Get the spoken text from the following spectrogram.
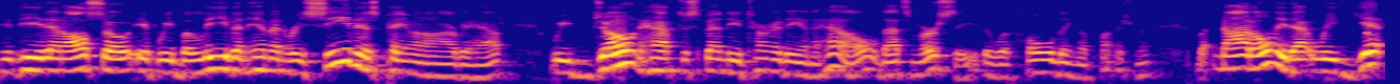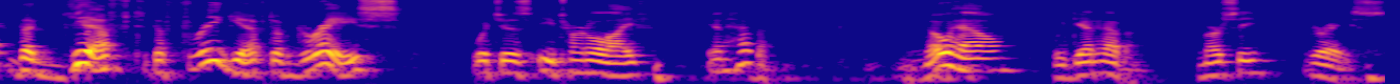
He then also, if we believe in him and receive his payment on our behalf, we don't have to spend eternity in hell. That's mercy, the withholding of punishment. But not only that, we get the gift, the free gift of grace, which is eternal life in heaven. No hell, we get heaven. Mercy, grace.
